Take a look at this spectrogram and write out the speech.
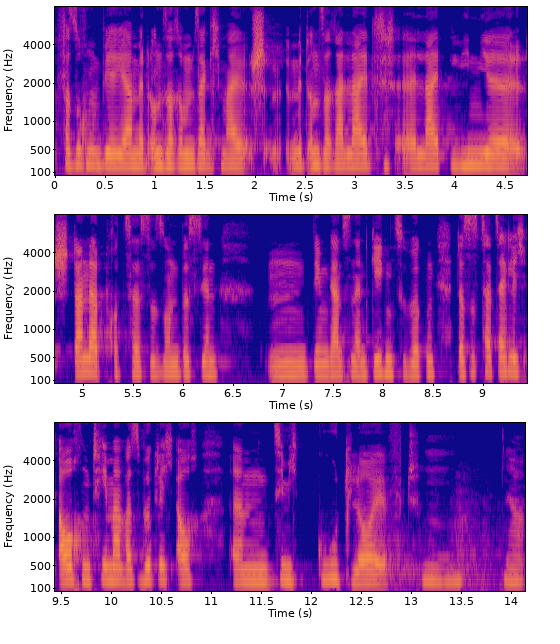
versuchen wir ja mit unserem, sag ich mal, mit unserer Leit, äh, Leitlinie Standardprozesse so ein bisschen mh, hm, dem Ganzen entgegenzuwirken. Das ist tatsächlich auch ein Thema, was wirklich auch ähm, ziemlich gut läuft. Mhm. Ja.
